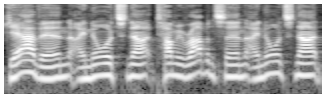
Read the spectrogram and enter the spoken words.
Gavin. I know it's not Tommy Robinson. I know it's not,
